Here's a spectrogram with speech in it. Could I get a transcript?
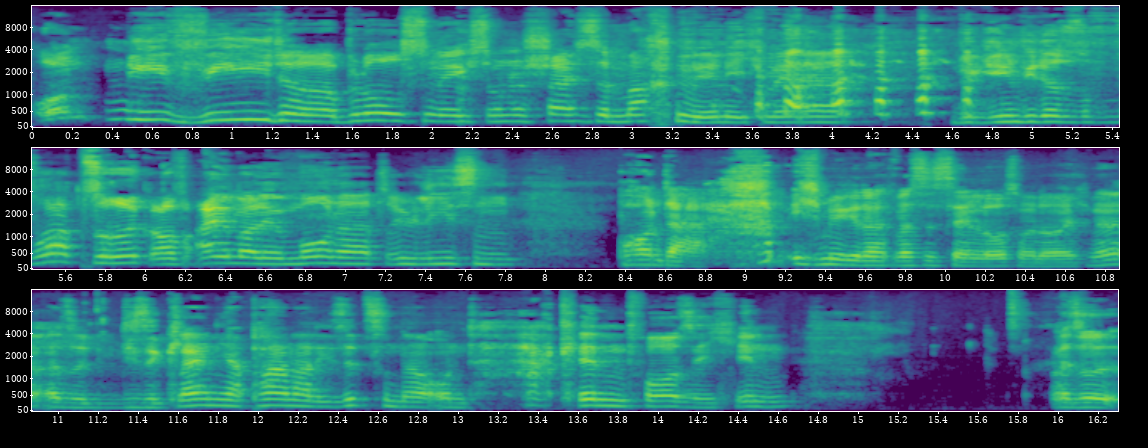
Und nie wieder, bloß nicht, so eine Scheiße machen wir nicht mehr. wir gehen wieder sofort zurück auf einmal im Monat releasen. Boah, und da hab ich mir gedacht, was ist denn los mit euch, ne? Also diese kleinen Japaner, die sitzen da und hacken vor sich hin also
